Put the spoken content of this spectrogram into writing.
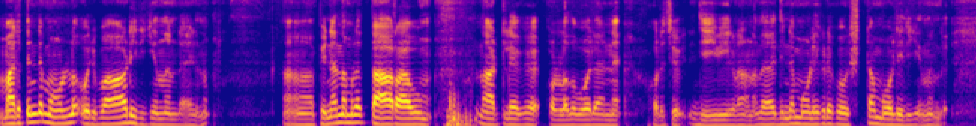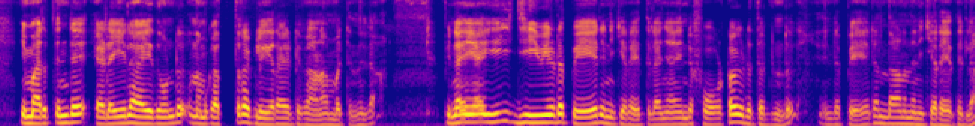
മരത്തിന്റെ മുകളിൽ ഒരുപാട് ഇരിക്കുന്നുണ്ടായിരുന്നു. പിന്നെ നമ്മുടെ താറാവും നാട്ടിലൊക്കെ ഉള്ളതുപോലെ തന്നെ കുറച്ച് ജീവികളാണ്. അതായത് ഇതിന്റെ മുകളിൽ കൂടെ ഇഷ്ടം പോലെ ഇരിക്കുന്നുണ്ട്. ഈ മരത്തിന്റെ ഇടയിലായതുകൊണ്ട് നമുക്ക് അത്ര ക്ലിയർ ആയിട്ട് കാണാൻ പറ്റുന്നില്ല. പിന്നെ ഈ ജീവിയുടെ പേര് എനിക്കറിയത്തില്ല. ഞാൻ ഇതിന്റെ ഫോട്ടോ എടുത്തിട്ടുണ്ട്. ഇതിന്റെ പേരെന്താണെന്ന് എനിക്കറിയത്തില്ല.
